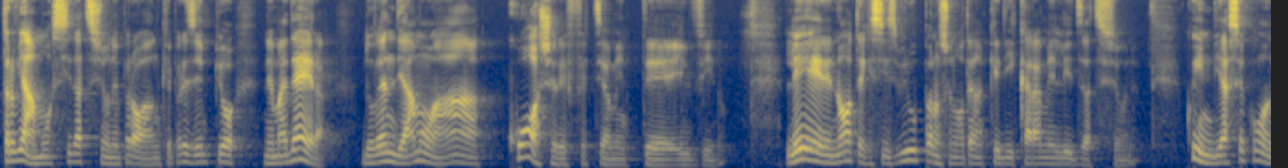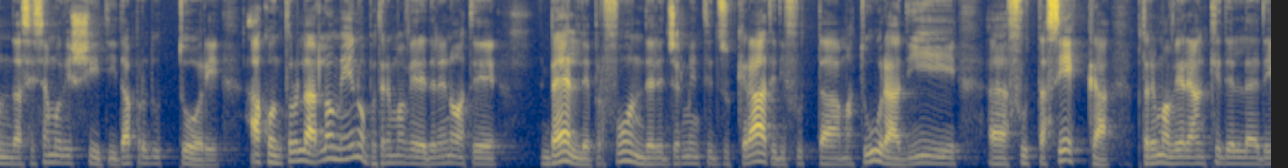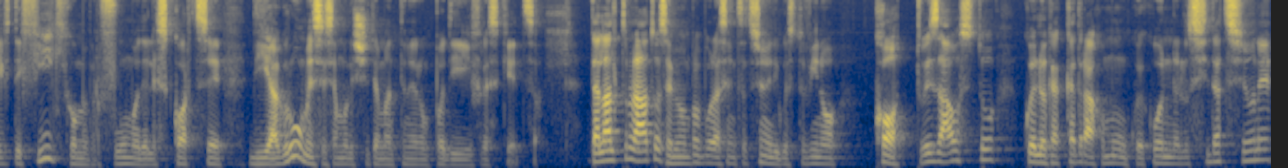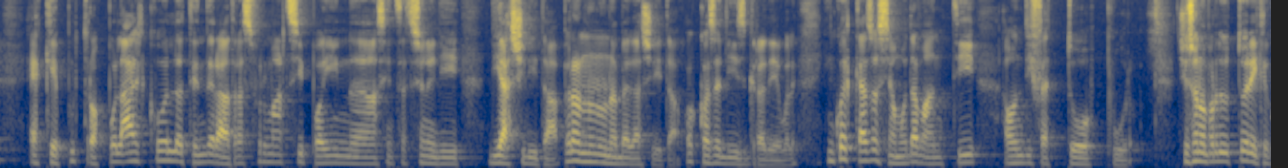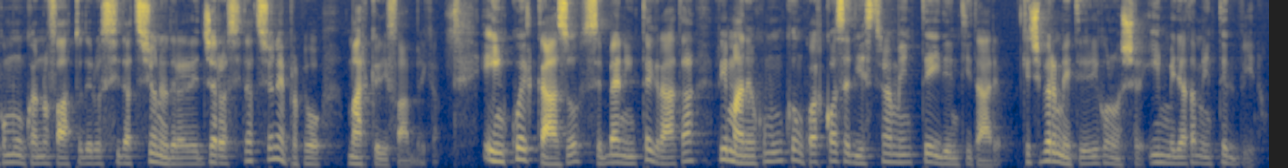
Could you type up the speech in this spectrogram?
Troviamo ossidazione però anche per esempio nei Madeira, dove andiamo a cuocere effettivamente il vino. Le note che si sviluppano sono note anche di caramellizzazione. Quindi a seconda se siamo riusciti da produttori a controllarla o meno, potremmo avere delle note belle, profonde, leggermente zuccherate, di frutta matura, di eh, frutta secca. Potremmo avere anche del, dei, dei, fichi come profumo, delle scorze di agrume se siamo riusciti a mantenere un po' di freschezza. Dall'altro lato, se abbiamo proprio la sensazione di questo vino cotto, esausto, quello che accadrà comunque con l'ossidazione è che purtroppo l'alcol tenderà a trasformarsi poi in una sensazione di, di, acidità, però non una bella acidità, qualcosa di sgradevole. In quel caso siamo davanti a un difetto puro. Ci sono produttori che comunque hanno fatto dell'ossidazione o della leggera ossidazione proprio marchio di fabbrica e in quel caso, se ben integrata, rimane comunque un qualcosa di estremamente identitario che ci permette di riconoscere immediatamente il vino.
